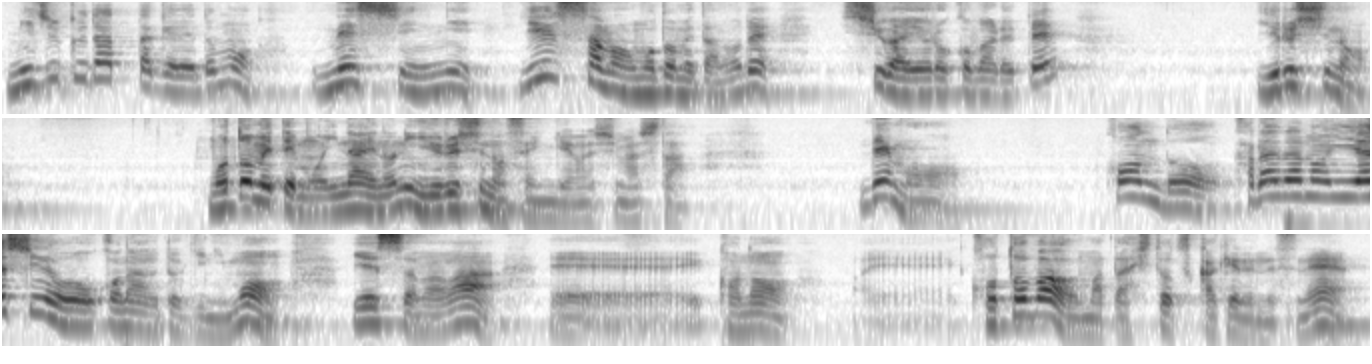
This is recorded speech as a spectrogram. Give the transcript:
未熟だったけれども熱心にイエス様を求めたので主が喜ばれて許しの求めてもいないのに許しの宣言をしました。でも今度体の癒しのを行う時にもイエス様は、えー、この、えー、言葉をまた一つかけるんですね。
